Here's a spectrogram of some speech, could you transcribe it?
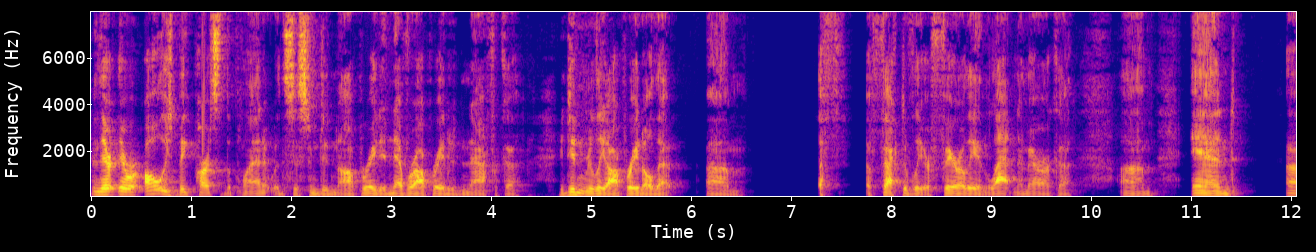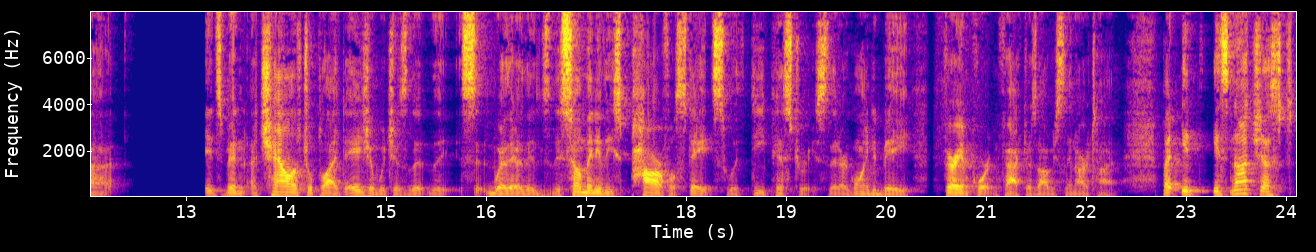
And there, there were always big parts of the planet where the system didn't operate. It never operated in Africa. It didn't really operate all that um, effectively or fairly in Latin America. Um, and uh, it's been a challenge to apply to Asia, which is the, the where there, there's, there's so many of these powerful states with deep histories that are going to be very important factors, obviously, in our time. But it, it's not just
